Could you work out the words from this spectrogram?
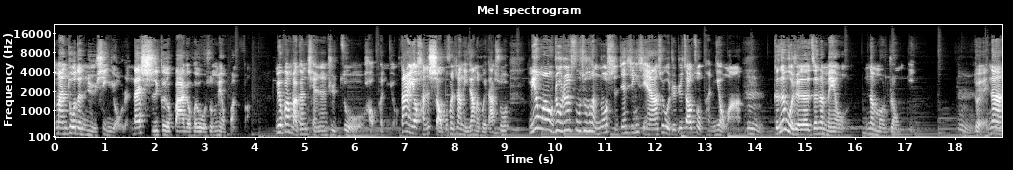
蛮多的女性友人，大概十个有八个回我说没有办法，没有办法跟前任去做好朋友。当然有很少部分像你这样的回答说没有啊，我觉得我就是付出很多时间心血啊，所以我觉得就是要做朋友啊。嗯可是我觉得真的没有那么容易。嗯，对，那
